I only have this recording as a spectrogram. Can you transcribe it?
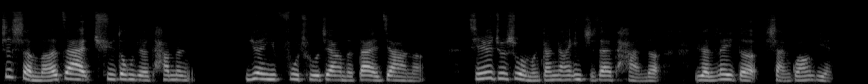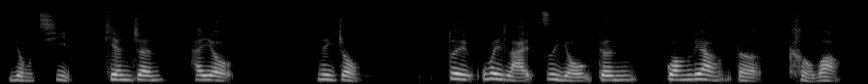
是什么在驱动着他们愿意付出这样的代价呢？其实就是我们刚刚一直在谈的人类的闪光点、勇气、天真，还有那种对未来自由跟光亮的渴望。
